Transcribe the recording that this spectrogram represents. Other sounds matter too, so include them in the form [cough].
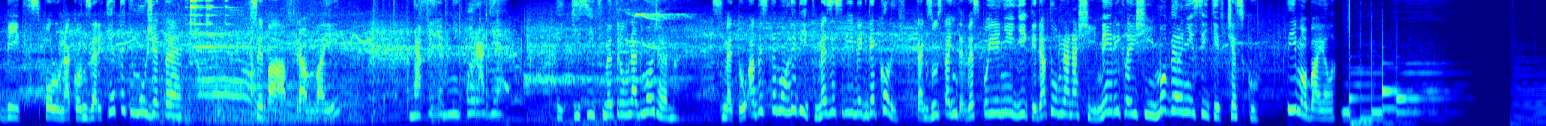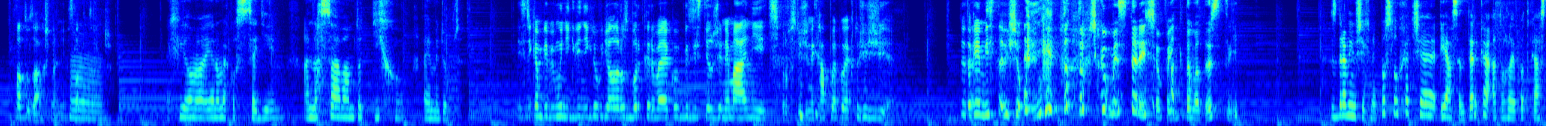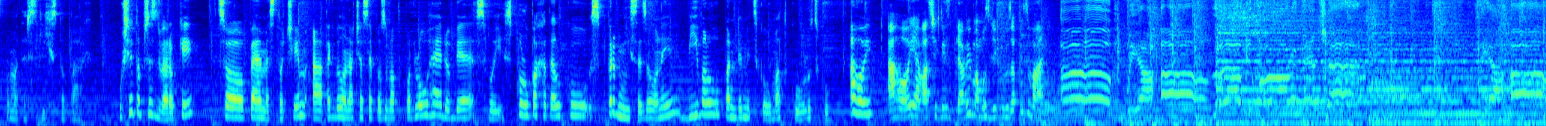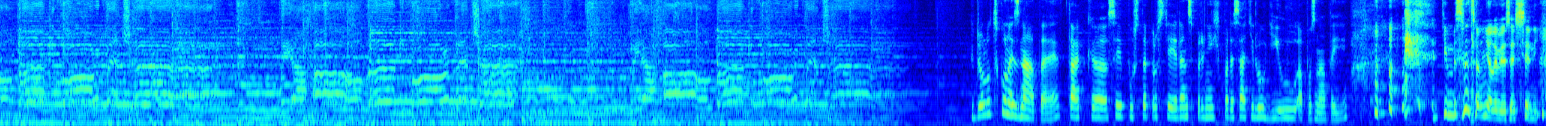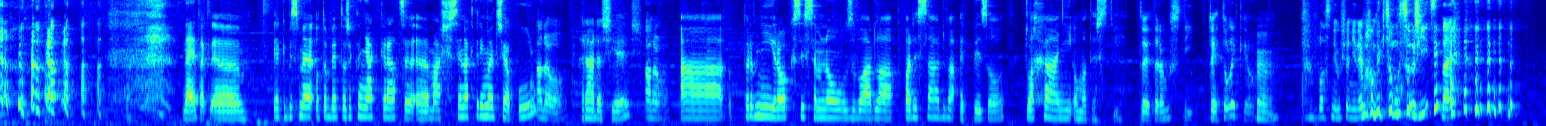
Být spolu na koncertě teď můžete třeba v tramvaji, na firemní poradě i tisíc metrů nad mořem. Jsme tu, abyste mohli být mezi svými kdekoliv. Tak zůstaňte ve spojení díky datům na naší nejrychlejší mobilní síti v Česku. T-Mobile. Svatozář na ně, svatozář. Chvílema jenom jako sedím a nasávám to ticho a je mi dobře. Já si říkám, kdyby mu nikdy někdo udělal rozbor krve, jako by zjistil, že nemá nic, prostě, že nechápu, jako jak to, že žije. To je takový mystery shopping. [laughs] to trošku mystery shopping, to mateřství. Zdravím všechny posluchače, já jsem Terka a tohle je podcast po mateřských stopách. Už je to přes dva roky, co PMS točím a tak bylo na čase pozvat po dlouhé době svoji spolupachatelku z první sezóny, bývalou pandemickou matku Lucku. Ahoj! Ahoj, já vás všechny zdravím a moc děkuji za pozvání. Oh, Kdo Lucku neznáte, tak eh, si puste prostě jeden z prvních 52 dílů a poznáte ji. [laughs] Tím bychom to měli vyřešený. [laughs] ne, tak uh, jak bychom o tobě to řekli nějak krátce. Uh, máš syna, který mu je tři a půl. Ano. Ráda šiješ. Ano. A první rok si se mnou zvládla 52 epizod tlachání o mateřství. To je teda hustý. To je tolik, jo. Hmm. [laughs] Vlastně už ani nemáme k tomu co říct, ne?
